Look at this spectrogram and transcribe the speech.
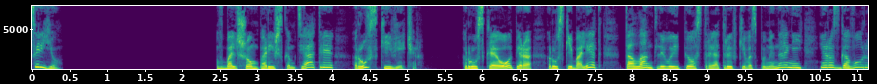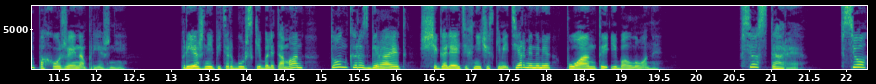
Сырье. В Большом Парижском театре русский вечер. Русская опера, русский балет, талантливые пестрые отрывки воспоминаний и разговоры, похожие на прежние. Прежний петербургский балетоман тонко разбирает, щеголяя техническими терминами, пуанты и баллоны. Все старое, все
